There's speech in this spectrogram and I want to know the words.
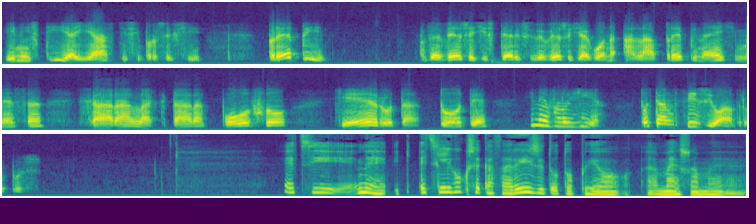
Η νηστεία, η άσκηση, η προσευχή. Πρέπει Βεβαίως έχει στέρηση, βεβαίως έχει αγώνα, αλλά πρέπει να έχει μέσα χαρά, λακτάρα, πόθο και έρωτα. Τότε είναι ευλογία. Τότε ανθίζει ο άνθρωπος. Έτσι, ναι, έτσι λίγο ξεκαθαρίζει το τοπίο ε, μέσα με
